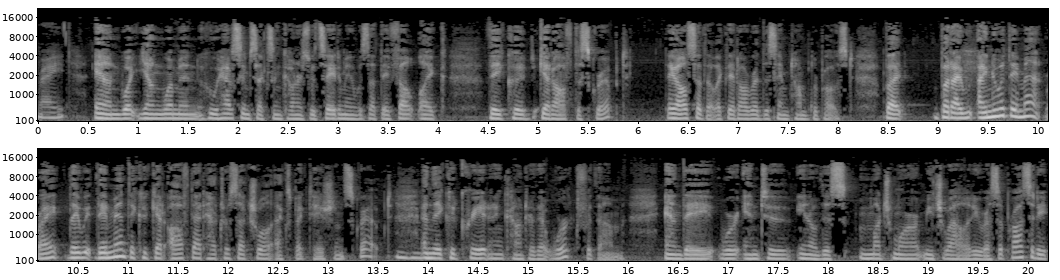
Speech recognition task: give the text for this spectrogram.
Right. And what young women who have same-sex encounters would say to me was that they felt like they could get off the script. They all said that, like they'd all read the same Tumblr post. But but I, I knew what they meant, right? They they meant they could get off that heterosexual expectation script, mm-hmm. and they could create an encounter that worked for them, and they were into you know this much more mutuality, reciprocity.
